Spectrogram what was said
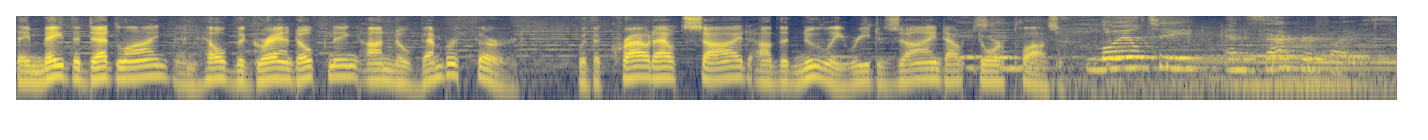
They made the deadline and held the grand opening on November 3rd with a crowd outside on the newly redesigned outdoor plaza. Loyalty and sacrifice.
